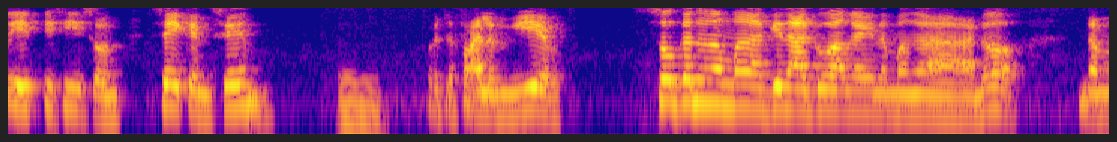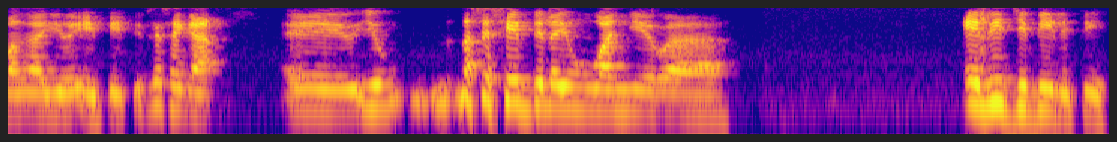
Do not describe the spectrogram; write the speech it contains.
UAP season, second sem Mm. for the following year. So ganun ang mga ginagawa ngayon ng mga ano ng mga UAP teams. kasi nga eh yung nasa-save nila yung one year ah, eligibility.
